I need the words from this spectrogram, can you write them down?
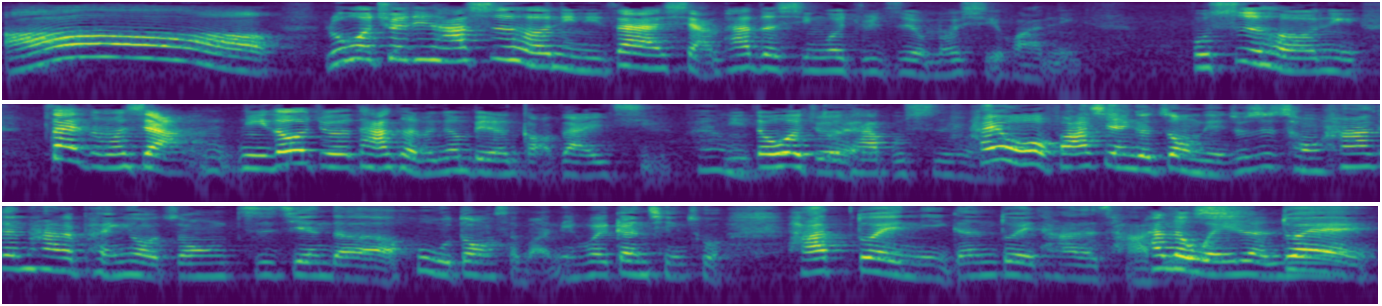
哦，如果确定他适合你，你再来想他的行为举止有没有喜欢你。不适合你，再怎么想，你都会觉得他可能跟别人搞在一起，你都会觉得他不适合你。还有我有发现一个重点，就是从他跟他的朋友中之间的互动什么，你会更清楚他对你跟对他的差别，他的为人对，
